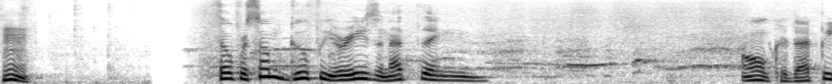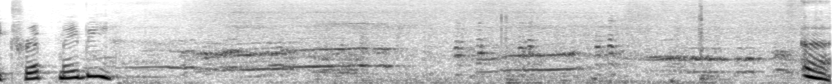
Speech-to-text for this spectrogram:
Hmm. So for some goofy reason, that thing... Oh, could that be Trip, maybe? Uh.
